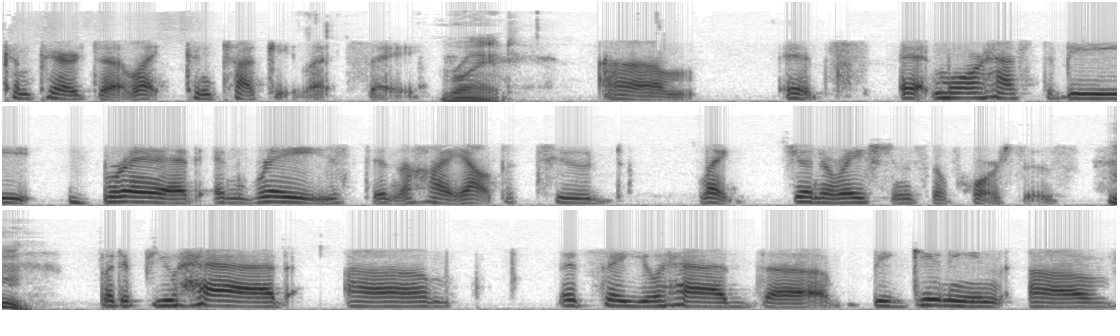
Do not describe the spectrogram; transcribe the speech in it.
compared to like Kentucky, let's say Right. um, it's it more has to be bred and raised in the high altitude, like generations of horses. But if you had, um, let's say you had the beginning of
